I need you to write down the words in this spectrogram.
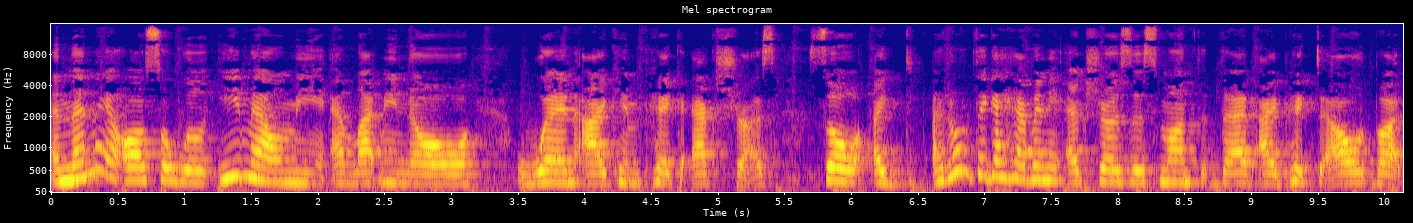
And then they also will email me and let me know when I can pick extras. So I, I don't think I have any extras this month that I picked out, but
